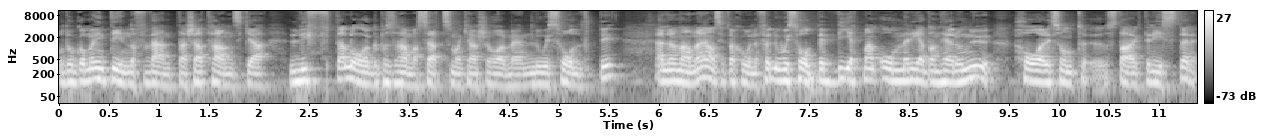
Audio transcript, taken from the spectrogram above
Och då går man inte in och förväntar sig att han ska lyfta laget på samma sätt som man kanske har med en Louis Holtby. Eller någon annan i den situationen. För Louis Holtby vet man om redan här och nu har ett sånt starkt register.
